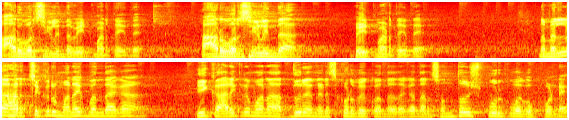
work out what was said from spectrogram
ಆರು ವರ್ಷಗಳಿಂದ ವೆಯ್ಟ್ ಮಾಡ್ತಾ ಇದ್ದೆ. ಆರು ವರ್ಷಗಳಿಂದ ವೆಯ್ಟ್ ಮಾಡ್ತಾ ಇದ್ದೆ. ನಮ್ಮೆಲ್ಲ ಅರ್ಚಕರು ಮನೆಗೆ ಬಂದಾಗ ಈ ಕಾರ್ಯಕ್ರಮನ ಅದ್ದೂರಿ ನಡೆಸ್ಕೊಡ್ಬೇಕು ಅಂದಾಗ ನಾನು ಸಂತೋಷಪೂರ್ವಕವಾಗಿ ಒಪ್ಕೊಂಡೆ.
